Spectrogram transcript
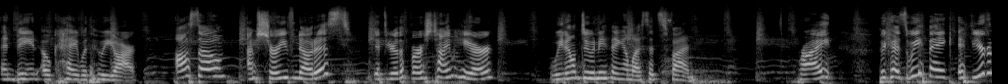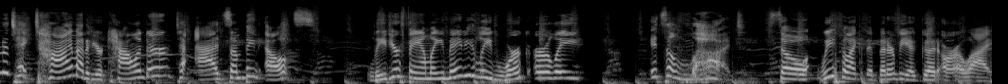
and being okay with who we are. Also, I'm sure you've noticed, if you're the first time here, we don't do anything unless it's fun, right? Because we think if you're gonna take time out of your calendar to add something else, leave your family, maybe leave work early, it's a lot. So we feel like it better be a good ROI.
